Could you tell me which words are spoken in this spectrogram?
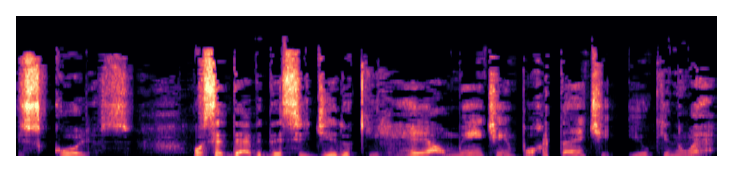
escolhas. Você deve decidir o que realmente é importante e o que não é.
